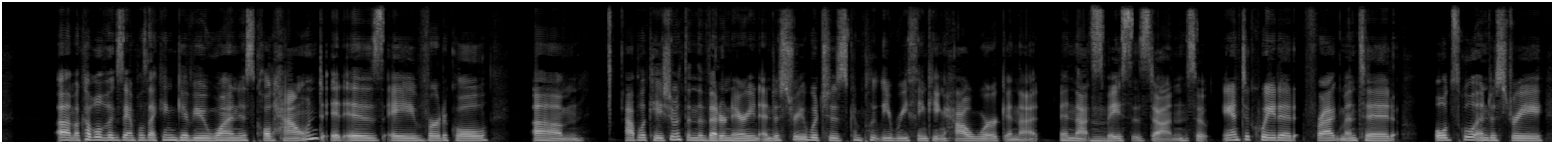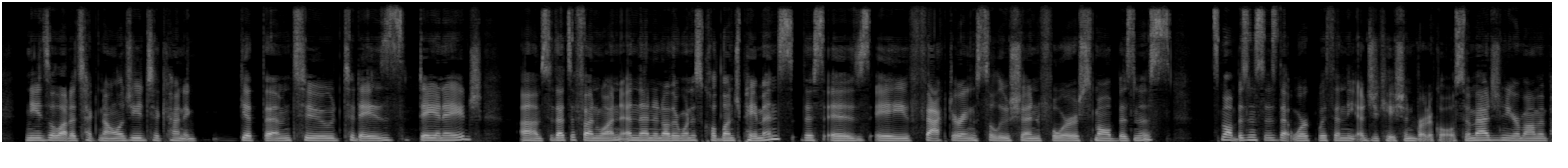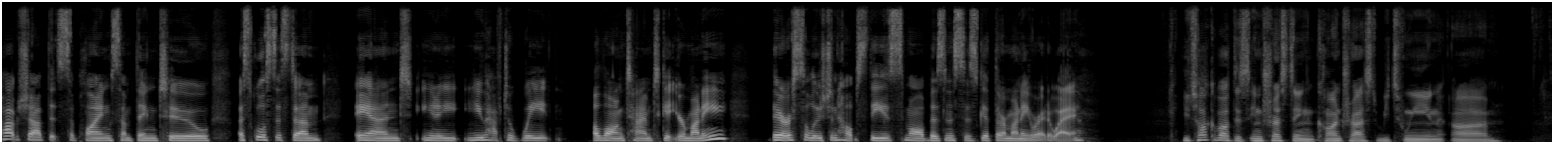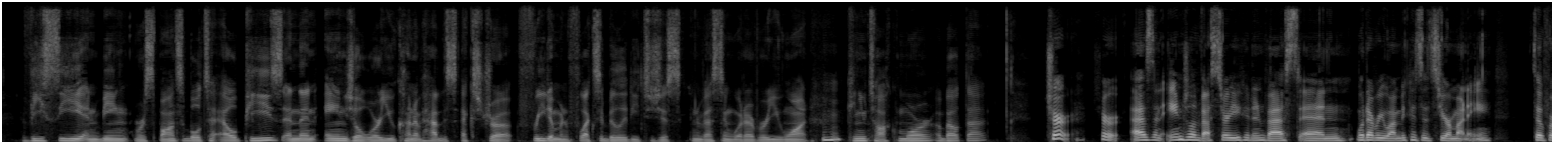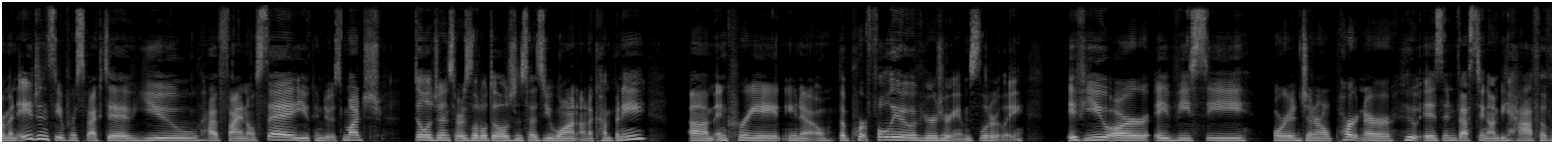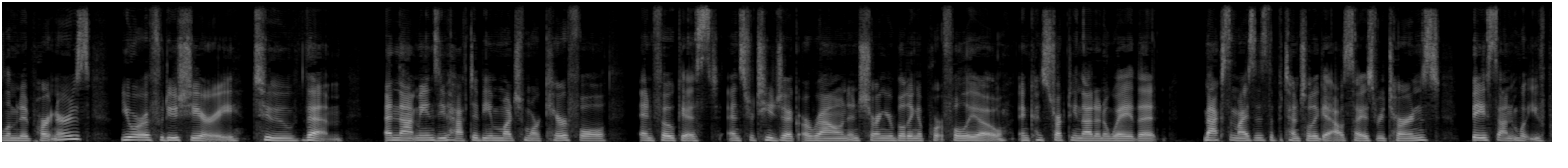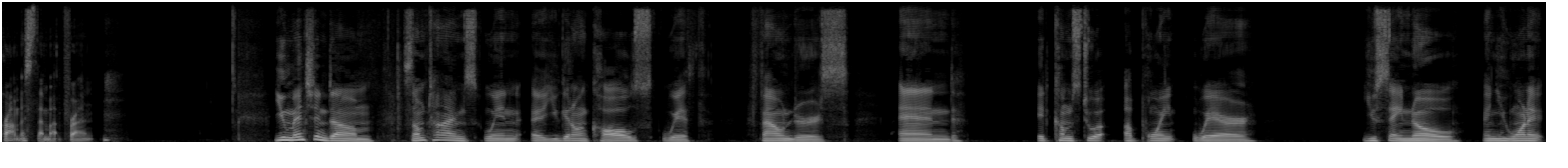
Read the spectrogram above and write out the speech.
um, a couple of examples I can give you. One is called Hound. It is a vertical um, application within the veterinarian industry, which is completely rethinking how work in that in that mm. space is done. So antiquated, fragmented, old school industry needs a lot of technology to kind of get them to today's day and age. Um, so that's a fun one. And then another one is called Lunch Payments. This is a factoring solution for small business small businesses that work within the education vertical. So imagine your mom and pop shop that's supplying something to a school system and you know you have to wait a long time to get your money. Their solution helps these small businesses get their money right away. You talk about this interesting contrast between uh, VC and being responsible to LPs, and then Angel, where you kind of have this extra freedom and flexibility to just invest in whatever you want. Mm-hmm. Can you talk more about that? Sure, sure. As an angel investor, you could invest in whatever you want because it's your money. So, from an agency perspective, you have final say. You can do as much diligence or as little diligence as you want on a company um, and create, you know, the portfolio of your dreams, literally. If you are a VC or a general partner who is investing on behalf of limited partners, you are a fiduciary to them. And that means you have to be much more careful and focused and strategic around ensuring you're building a portfolio and constructing that in a way that maximizes the potential to get outsized returns based on what you've promised them up front. You mentioned um, sometimes when uh, you get on calls with founders and it comes to a, a point where you say no and you want to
